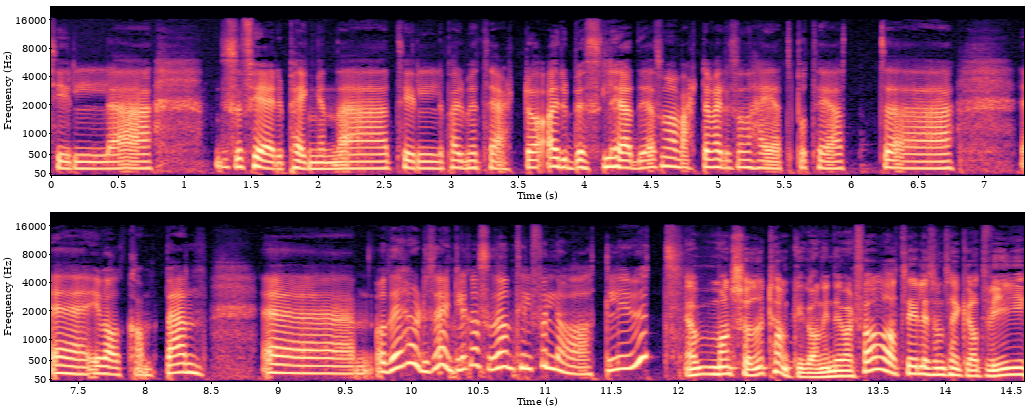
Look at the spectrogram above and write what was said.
til eh, disse feriepengene til permitterte og arbeidsledige, som har vært en veldig sånn heit potet i valgkampen. Uh, og det hørtes egentlig ganske sånn tilforlatelig ut. Ja, Man skjønner tankegangen i hvert fall. At de liksom tenker at vi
